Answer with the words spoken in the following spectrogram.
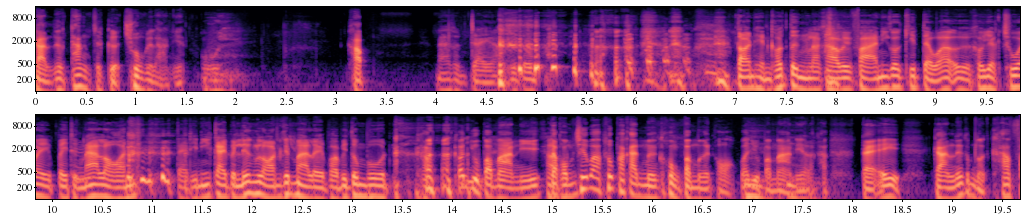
การเลือกตั้งจะเกิดช่วงเวลาเนี้ยอุ้ยครับ น่าสนใจครับพี่ตุ้ม ตอนเห็นเขาตึงราคาไฟฟ้านี่ก็คิดแต่ว่าเออเขาอยากช่วยไปถึงหน้าร้อน แต่ทีนี้กลายเป็นเรื่องร้อนขึ้นมาเลย พอพี่ตุ้มพูดครับก็อยู่ประมาณนี้ครับแต่ผมเชื่อว่าทุกภาคการเมืองก็คงประเมินออกว่าอยู่ประมาณนี้แหละครับ แต่ไอ้การเรื่องกำหนดค่าไฟ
